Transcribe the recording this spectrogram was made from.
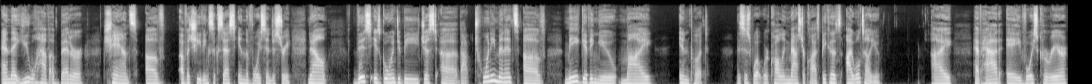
and that you will have a better chance of of achieving success in the voice industry. Now, this is going to be just uh, about 20 minutes of me giving you my input. This is what we're calling masterclass because I will tell you, I have had a voice career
